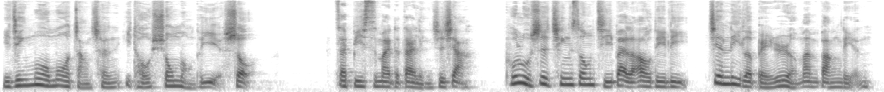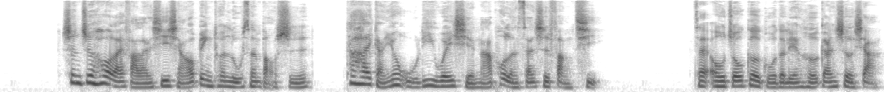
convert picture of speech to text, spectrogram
已经默默长成一头凶猛的野兽。在俾斯麦的带领之下，普鲁士轻松击败了奥地利，建立了北日耳曼邦联。甚至后来法兰西想要并吞卢森堡时，他还敢用武力威胁拿破仑三世放弃。在欧洲各国的联合干涉下，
